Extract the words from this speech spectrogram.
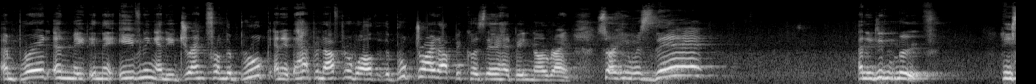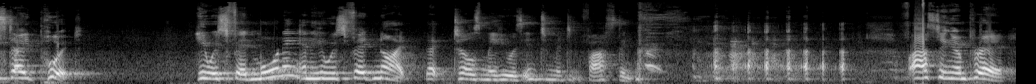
and bread and meat in the evening, and he drank from the brook, and it happened after a while that the brook dried up because there had been no rain. So he was there, and he didn't move. He stayed put. He was fed morning and he was fed night. That tells me he was intermittent fasting. fasting and prayer.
